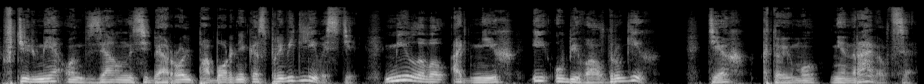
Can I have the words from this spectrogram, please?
В тюрьме он взял на себя роль поборника справедливости, миловал одних и убивал других, тех, кто ему не нравился.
